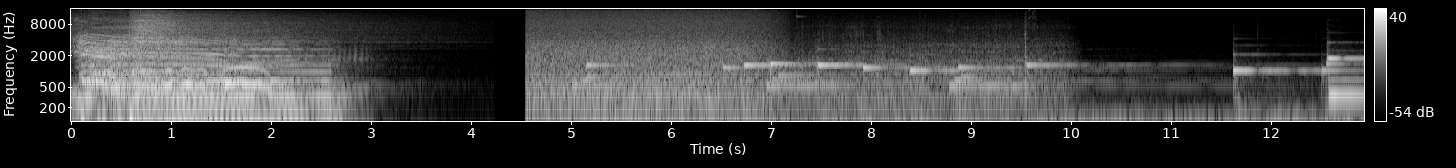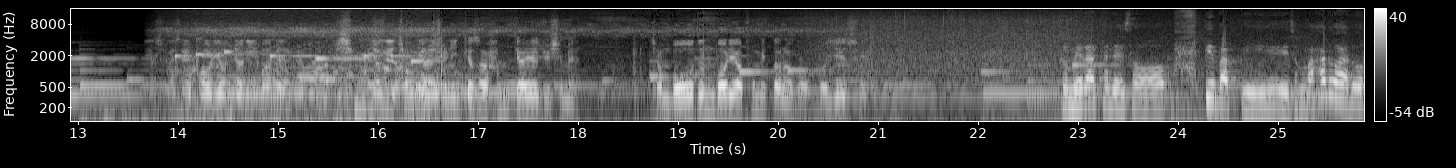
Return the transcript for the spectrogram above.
예! 예수께서의 거리 온전히 임하면 심령이 정결한 주님께서 함께하여 주심에 전 모든 머리 아픔이 떠나고 또 예수의 그 맨하탄에서 바삐 바삐 정말 하루하루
